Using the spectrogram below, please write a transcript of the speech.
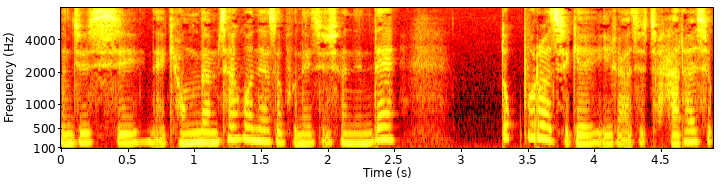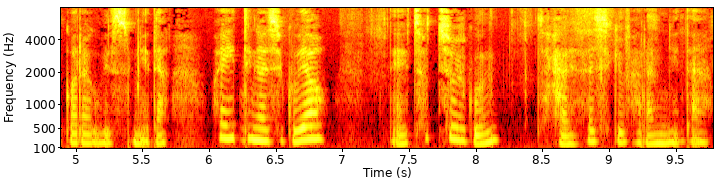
은주 씨, 네, 경남 창원에서 보내주셨는데 똑부러지게 일 아주 잘 하실 거라고 믿습니다. 화이팅 하시고요. 네, 첫 출근 잘 하시길 바랍니다.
